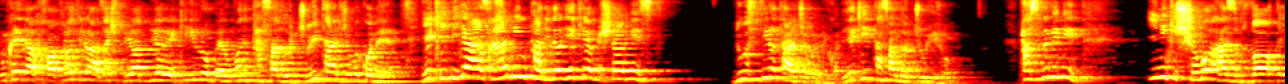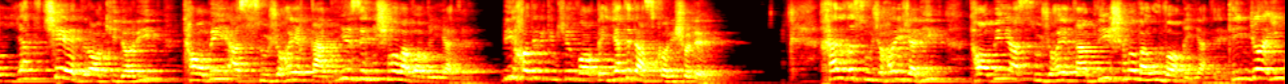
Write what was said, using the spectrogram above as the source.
ممکنه در خاطراتی رو ازش بیاد بیاره که این رو به عنوان تسلطجویی ترجمه کنه. یکی دیگه از همین پدیدار یکی هم بیشتر نیست. دوستی رو ترجمه می‌کنه یکی تسلطجویی رو. پس ببینید اینی که شما از واقعیت چه ادراکی دارید تابعی از سوژه های قبلی ذهن شما و واقعیته. به خاطر که میشه واقعیت دستکاری شده. خلق سوژه های جدید تابعی از سوژه های قبلی شما و اون واقعیته. که اینجا این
